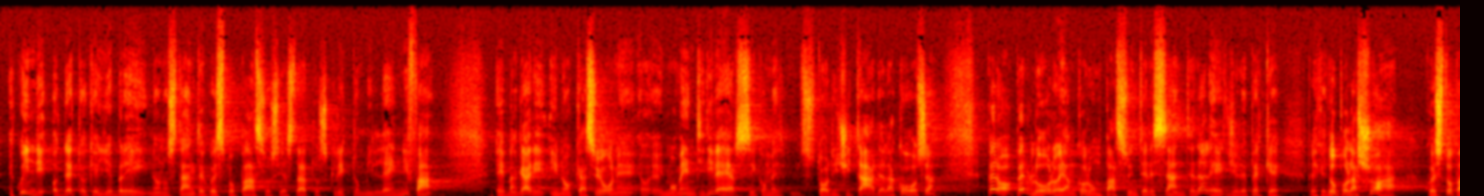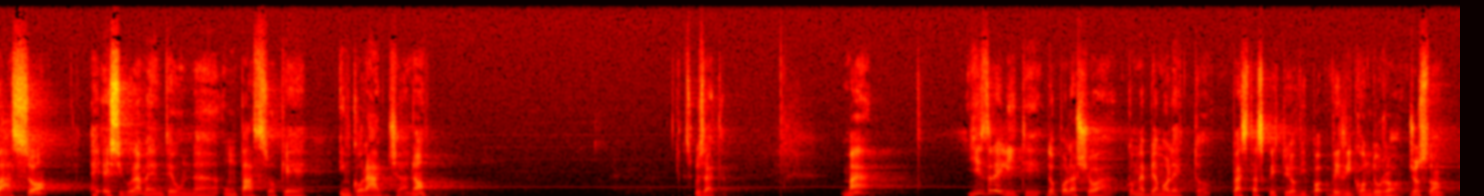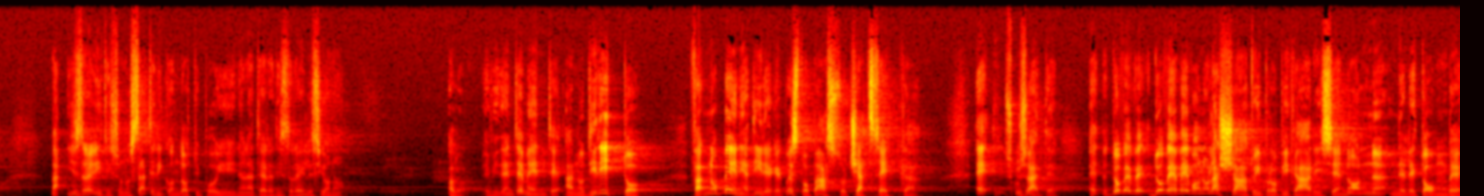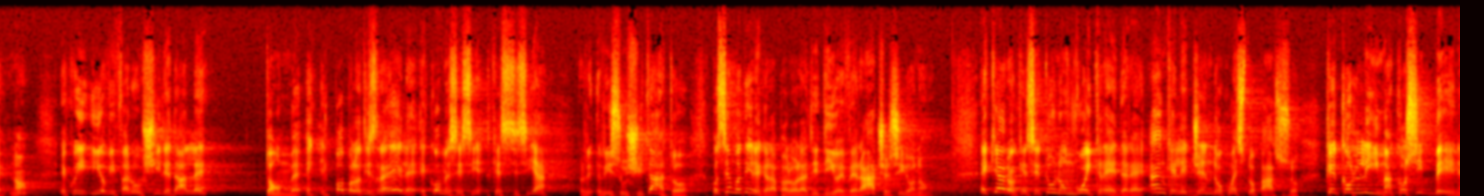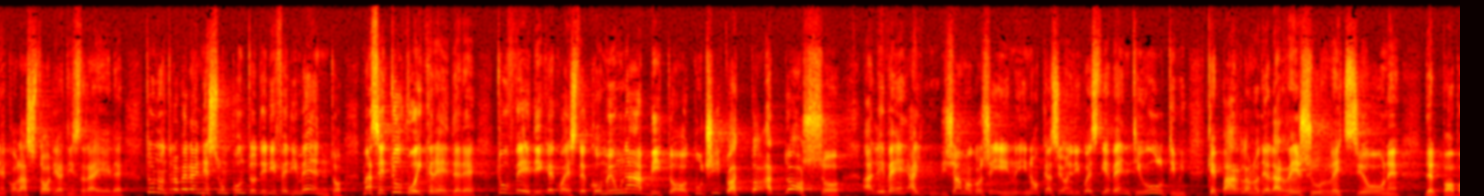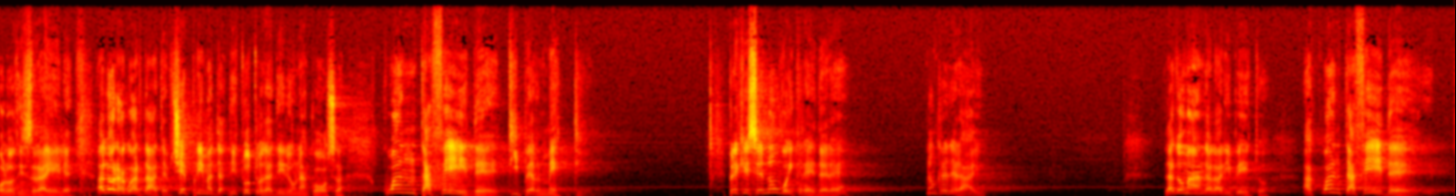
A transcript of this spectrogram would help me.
E quindi ho detto che gli ebrei, nonostante questo passo sia stato scritto millenni fa, e magari in occasione, in momenti diversi, come storicità della cosa, però per loro è ancora un passo interessante da leggere perché, perché dopo la Shoah questo passo è, è sicuramente un, un, passo che incoraggia, no? Scusate, ma gli israeliti, dopo la Shoah, come abbiamo letto, qua sta scritto io vi, vi ricondurrò, giusto? Ma gli israeliti sono stati ricondotti poi nella terra di Israele, sì o no? Allora, evidentemente hanno diritto, fanno bene a dire che questo passo ci azzecca. E scusate, dove, dove avevano lasciato i propri cari se non nelle tombe, no? E qui io vi farò uscire dalle tombe. E il popolo di Israele è come se si, si sia risuscitato. Possiamo dire che la parola di Dio è verace, sì o no? È chiaro che se tu non vuoi credere, anche leggendo questo passo, che collima così bene con la storia di Israele, tu non troverai nessun punto di riferimento, ma se tu vuoi credere, tu vedi che questo è come un abito cucito addosso alle, diciamo così, in, in occasione di questi eventi ultimi che parlano della resurrezione del popolo di Israele. Allora guardate, c'è prima di tutto da dire una cosa quanta fede ti permetti. Perché se non vuoi credere, non crederai. La domanda, la ripeto, a quanta fede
